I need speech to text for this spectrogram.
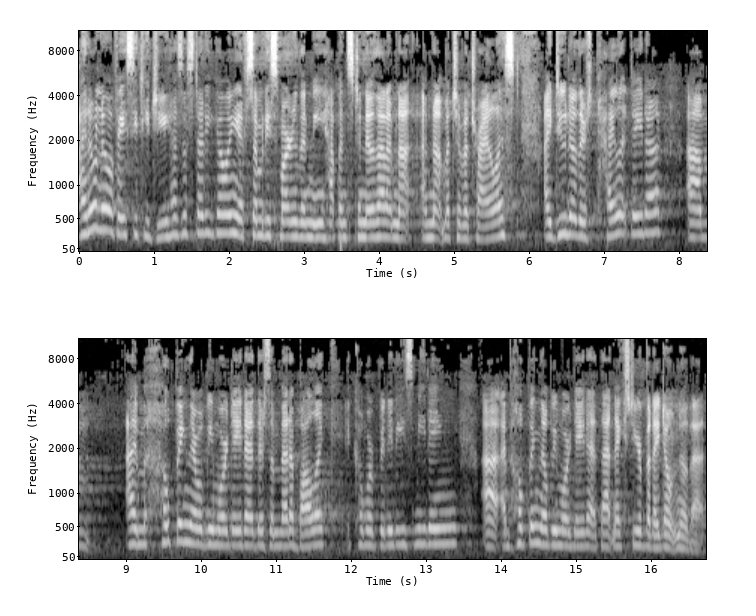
I don't know if ACTG has a study going. If somebody smarter than me happens to know that, I'm not I'm not much of a trialist. I do know there's pilot data. Um, I'm hoping there will be more data. There's a metabolic comorbidities meeting. Uh, I'm hoping there'll be more data at that next year, but I don't know that.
